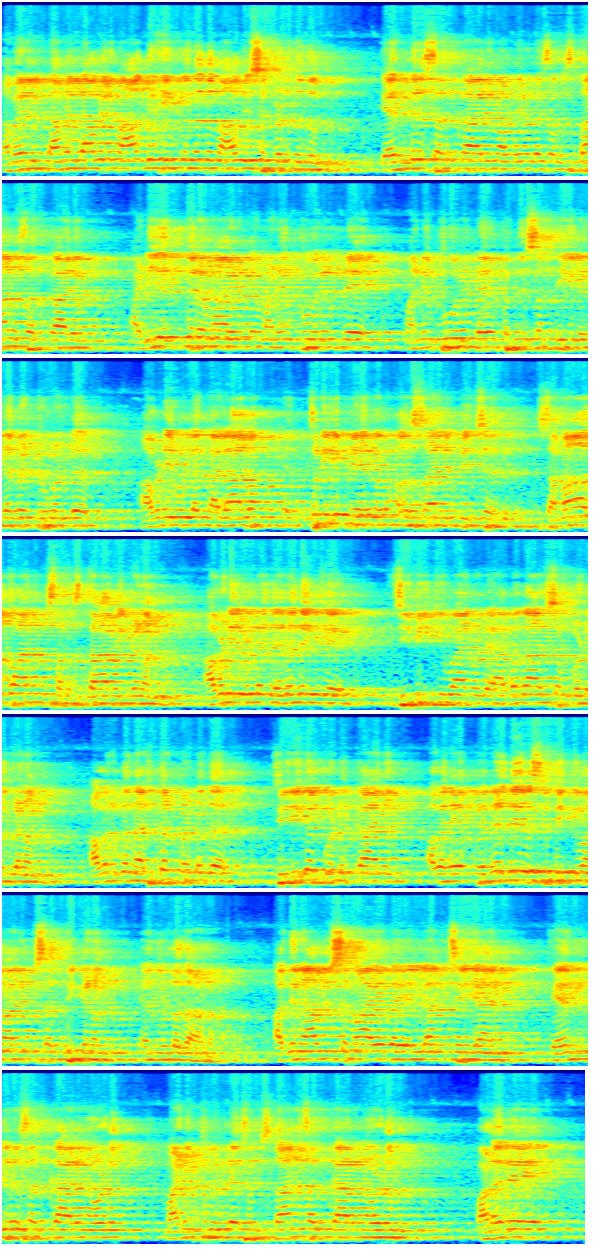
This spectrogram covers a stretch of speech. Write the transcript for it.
നമ്മൾ നമ്മെല്ലാവരും ആഗ്രഹിക്കുന്നതും ആവശ്യപ്പെടുന്നതും കേന്ദ്ര സർക്കാരും അവിടെയുള്ള സംസ്ഥാന സർക്കാരും അടിയന്തരമായിട്ട് മണിപ്പൂരിന്റെ മണിപ്പൂരിന്റെ പ്രതിസന്ധിയിൽ ഇടപെട്ടുകൊണ്ട് അവിടെയുള്ള കലാപം എത്രയും വേഗം അവസാനിപ്പിച്ച് സമാധാനം സംസ്ഥാപിക്കണം. അവിടെയുള്ള ജനതയ്ക്ക് ജീവിക്കുവാനുള്ള അവകാശം കൊടുക്കണം. അവർക്ക് നഷ്ടപ്പെട്ടത് തിരികെ കൊടുക്കാനും അവരെ പുനരധിവസിപ്പിക്കുവാനും ശ്രദ്ധിക്കണം എന്നുള്ളതാണ്. അതിനാവശ്യമായവയെല്ലാം ചെയ്യാൻ കേന്ദ്ര സർക്കാരിനോടും മണിപ്പൂരിലെ സംസ്ഥാന സർക്കാരിനോടും വളരെ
